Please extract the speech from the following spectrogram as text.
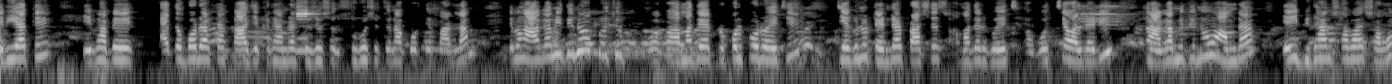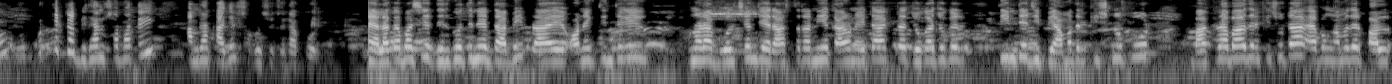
এরিয়াতে এভাবে এত বড় একটা কাজ এখানে আমরা শুভ সূচনা করতে পারলাম। এবং আগামী দিনেও প্রচুর আমাদের প্রকল্প রয়েছে, যেগুলো টেন্ডার প্রসেস আমাদের হয়েছে, হচ্ছে অলরেডি আগামী দিনেও আমরা এই বিধানসভা সহ প্রত্যেকটা বিধানসভাতেই আমরা কাজের শুভ সূচনা করব। এলাকাবাসীর দীর্ঘদিনের দাবি, প্রায় অনেক দিন থেকেই ওনারা বলছেন যে রাস্তাটা নিয়ে, কারণ এটা একটা যোগাযোগের তিনটে জিপি, আমাদের কৃষ্ণপুর বাখরাবাদের কিছুটা এবং আমাদের পাল-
